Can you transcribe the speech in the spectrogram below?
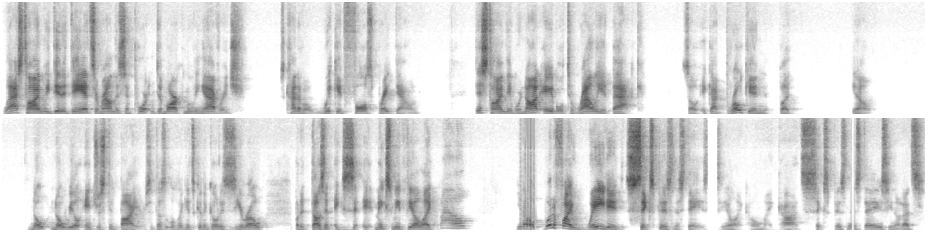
Last time we did a dance around this important DeMark moving average. It's kind of a wicked false breakdown. This time they were not able to rally it back. So it got broken, but you know, no no real interested buyers. It doesn't look like it's going to go to zero, but it doesn't exist. It makes me feel like, well, you know, what if I waited six business days? You know, like, oh my God, six business days? You know, that's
